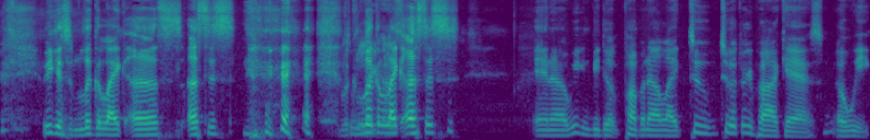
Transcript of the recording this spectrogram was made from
we get some lookalike us, uses, Lookalike lookalike us. uses, and uh, we can be do, pumping out like two, two or three podcasts a week.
